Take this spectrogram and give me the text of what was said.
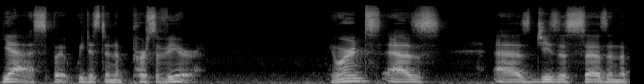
yes, but we just didn't persevere. We weren't as as Jesus says in the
